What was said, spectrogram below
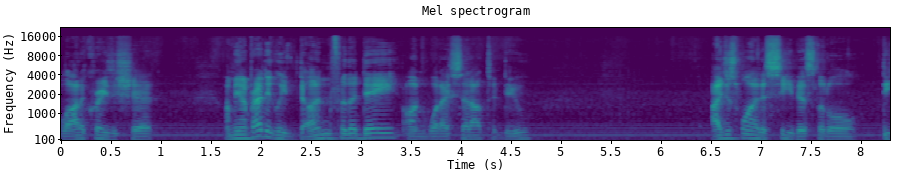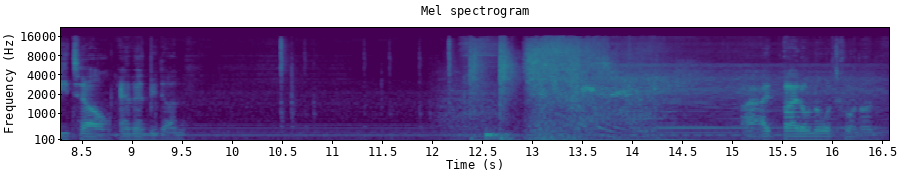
A lot of crazy shit. I mean, I'm practically done for the day on what I set out to do. I just wanted to see this little detail and then be done. I, but I don't know what's going on.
